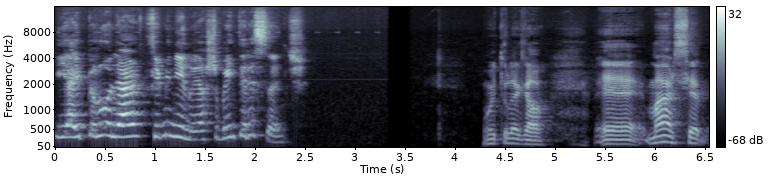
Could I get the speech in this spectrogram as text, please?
e aí pelo olhar feminino, eu acho bem interessante. Muito legal. É, Márcia,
